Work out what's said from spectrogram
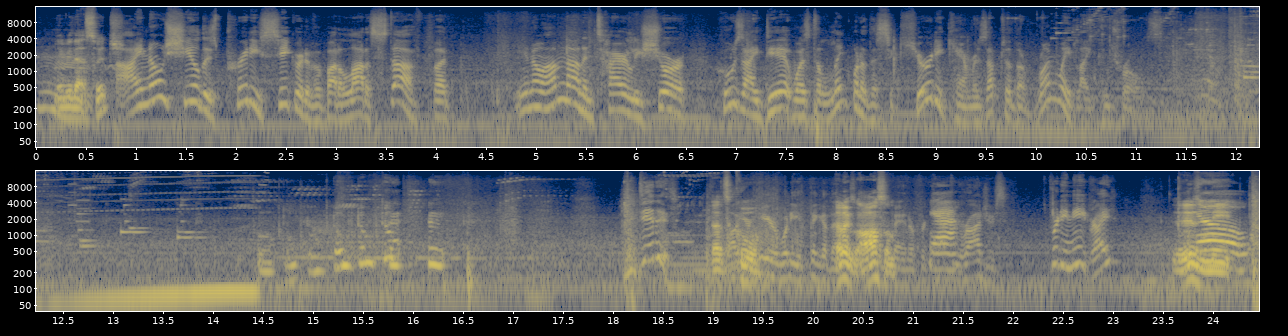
Maybe that hmm. switch? I know S.H.I.E.L.D. Is pretty secretive about a lot of stuff, but, you know, I'm not entirely sure whose idea it was to link one of the security cameras up to the runway light controls. Dum, dum, dum. Uh, uh, You did it! That's While cool. Here, what do you think of that? That looks awesome. For Yeah. Captain Rogers. Pretty neat, right? It is no. neat.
